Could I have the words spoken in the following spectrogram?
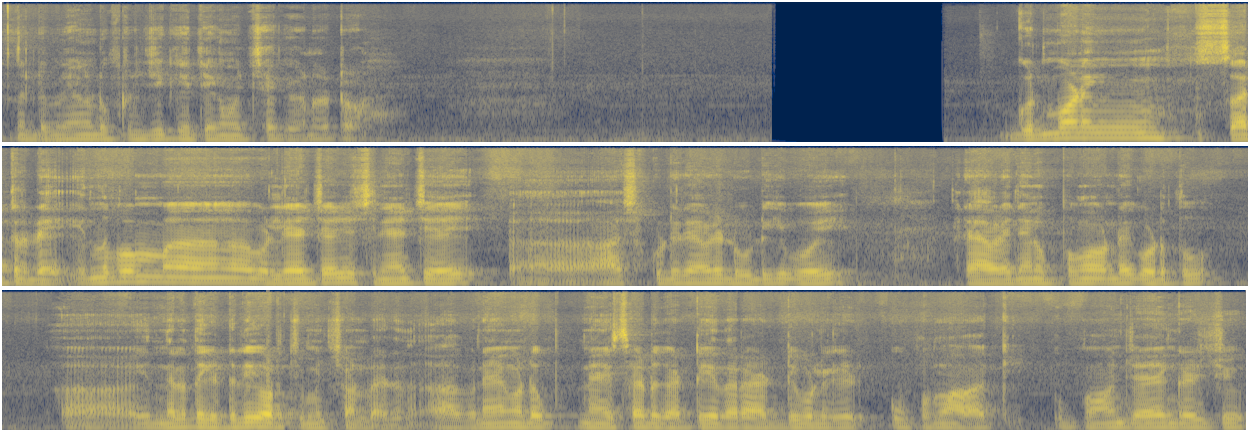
എന്നിട്ട് പിന്നെ അങ്ങോട്ട് ഫ്രിഡ്ജിൽ കയറ്റി അങ്ങ് വെച്ചേക്കാണ് കേട്ടോ. Good morning Saturday. ഇന്നിപ്പം വെള്ളിയാഴ്ച ശനിയാഴ്ചയായി. ആശുക്കുട്ടി രാവിലെ ഡ്യൂട്ടിക്ക് പോയി. രാവിലെ ഞാൻ ഉപ്പുമ കൊണ്ടേ കൊടുത്തു. ഇന്നലത്തെ ഇഡ്ഡലി കുറച്ച് മിച്ചമുണ്ടായിരുന്നു. അതിനെ അങ്ങോട്ട് നൈസായിട്ട് കട്ട് ചെയ്ത അടിപൊളി ഉപ്പുമാവാക്കി. ഉപ്പുമാവും ചായം കഴിച്ചു.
